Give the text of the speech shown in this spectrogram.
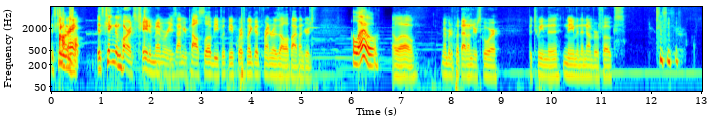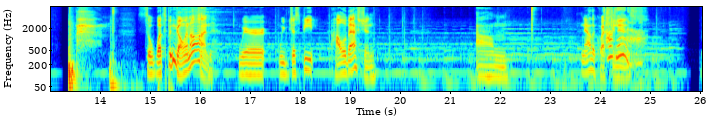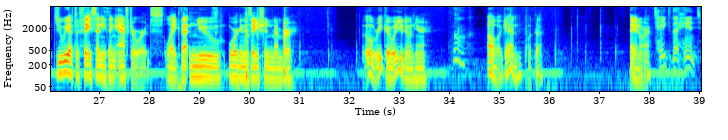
It's Kingdom. All right. Heart- it's Kingdom Hearts Chain of Memories. I'm your pal Slowbeef. With me, of course, my good friend Rosella 500. Hello. Hello. Remember to put that underscore between the name and the number, folks. so what's been going on? We're we just beat Hollow Bastion. Um. Now the question is, do we have to face anything afterwards, like that new organization member? Oh, Riku, what are you doing here? Oh. oh, again? What the? Hey, Honora. Take the hint.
